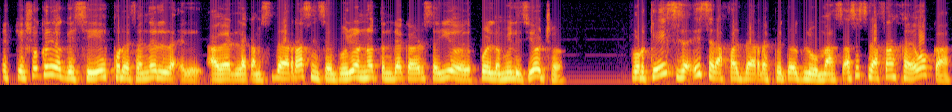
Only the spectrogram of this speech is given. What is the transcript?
Es que yo creo que si es por defender la, el- a ver, la camiseta de Racing, Centurión no tendría que haber seguido después del 2018. Porque esa, esa es la falta de respeto del club, más hacerse la franja de boca.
